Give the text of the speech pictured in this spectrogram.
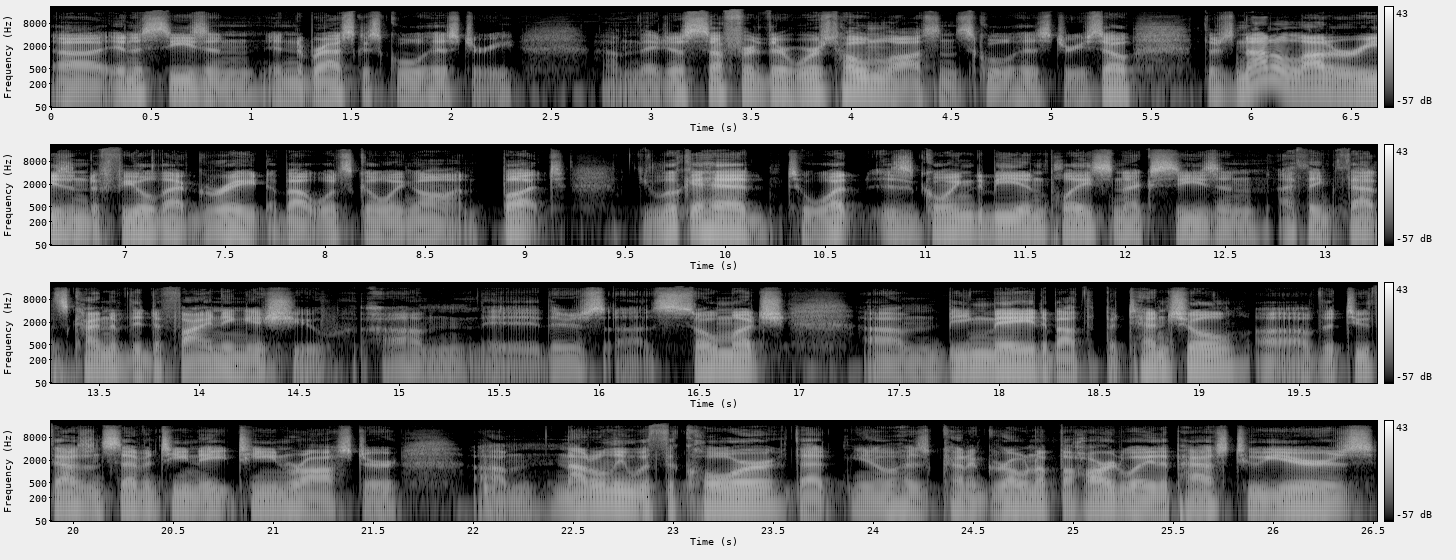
uh, in a season in Nebraska school history. Um, they just suffered their worst home loss in school history. So there's not a lot of reason to feel that great about what's going on. But you look ahead to what is going to be in place next season, I think that's kind of the defining issue. Um, eh, there's uh, so much um, being made about the potential uh, of the 2017-18 roster, um, not only with the core that you know has kind of grown up the hard way the past two years.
